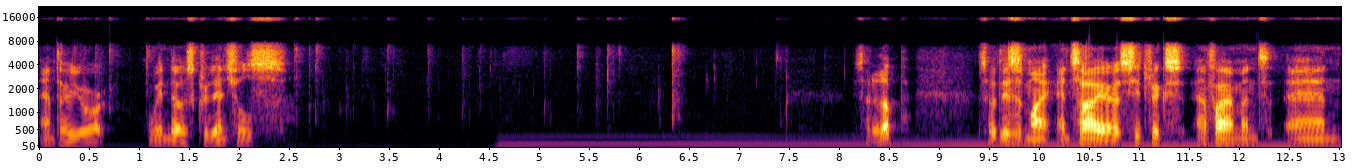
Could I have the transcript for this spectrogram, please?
Enter your Windows credentials. Set it up. So this is my entire Citrix environment and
